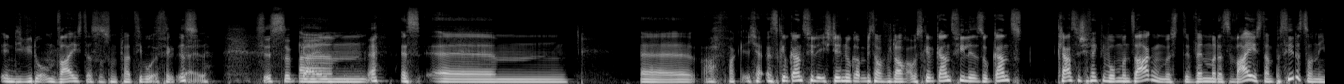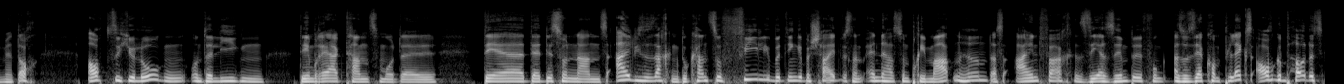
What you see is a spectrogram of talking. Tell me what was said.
Individuum weiß, dass es ein Placebo-Effekt ist. Geil. Es ist so geil. Ähm, es, ähm, äh, ach fuck, ich, es gibt ganz viele, ich stehe nur gerade ein bisschen auf dem Schlauch, aber es gibt ganz viele so ganz klassische Effekte, wo man sagen müsste, wenn man das weiß, dann passiert es doch nicht mehr. Doch, auch Psychologen unterliegen dem Reaktanzmodell, der, der Dissonanz, all diese Sachen. Du kannst so viel über Dinge Bescheid wissen. Am Ende hast du ein Primatenhirn, das einfach sehr simpel, also sehr komplex aufgebaut ist,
